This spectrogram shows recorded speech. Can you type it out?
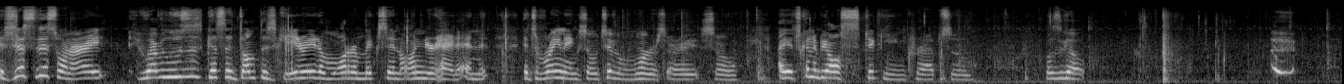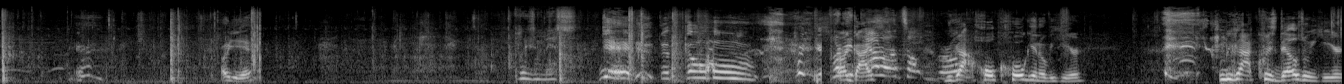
it's just this one, all right? Whoever loses gets to dump this Gatorade and water mixed in on your head, and it, it's raining, so it's even worse, all right? So it's gonna be all sticky and crap. So let's go. Oh yeah. Please miss. Yeah, let's go. Put Alright, guys. down on something, bro. We got Hulk Hogan over here. we got Chris Dells over here.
